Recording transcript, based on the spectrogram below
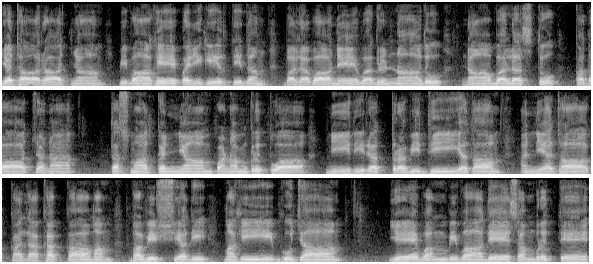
यथा राज्ञां विवाहे परिकीर्तितं बलवानेव गृह्णातु नाबलस्तु कदाचन तस्मात् कन्यां पणं कृत्वा नीतिरत्र विधीयताम् अन्यथा कलखकामं भविष्यति महीभुजाम्। एवं विवादे संवृत्ते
